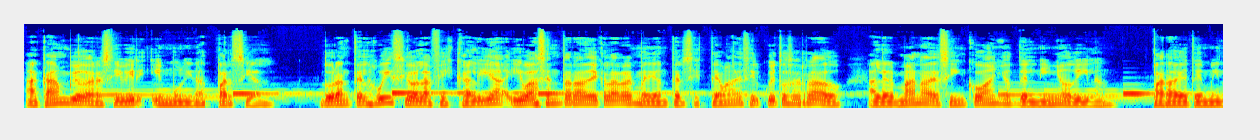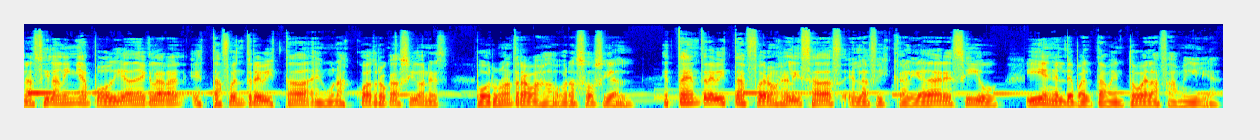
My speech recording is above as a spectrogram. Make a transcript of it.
a cambio de recibir inmunidad parcial. Durante el juicio, la Fiscalía iba a sentar a declarar mediante el sistema de circuito cerrado a la hermana de 5 años del niño Dylan. Para determinar si la niña podía declarar, esta fue entrevistada en unas cuatro ocasiones por una trabajadora social. Estas entrevistas fueron realizadas en la Fiscalía de Arecibo y en el Departamento de la Familia.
